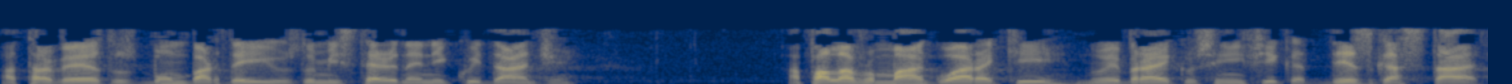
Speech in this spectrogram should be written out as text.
através dos bombardeios do mistério da iniquidade. A palavra magoar aqui no hebraico significa desgastar,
